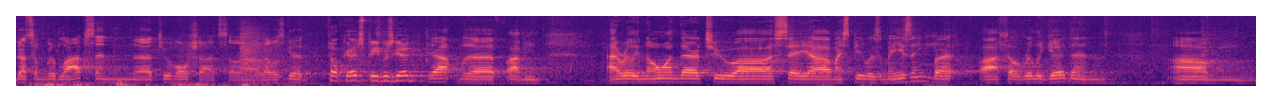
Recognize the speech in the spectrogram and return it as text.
got some good laps and uh, two hole shots. So uh, that was good. Felt good. Speed was good. Yeah, uh, I mean, I really no one there to uh, say uh, my speed was amazing, but I felt really good and. Um,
